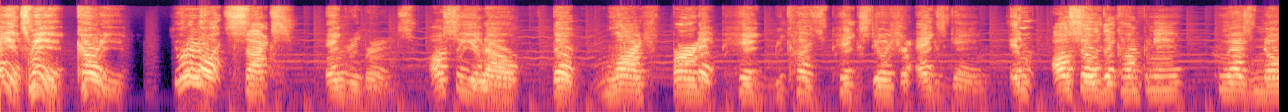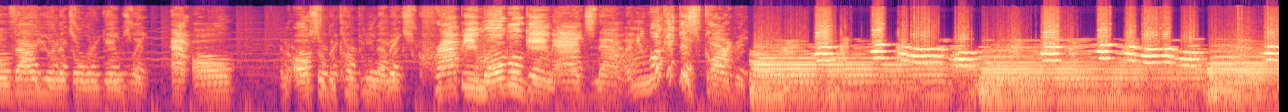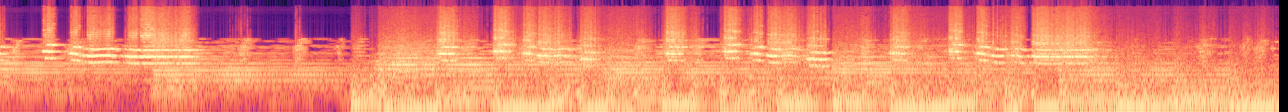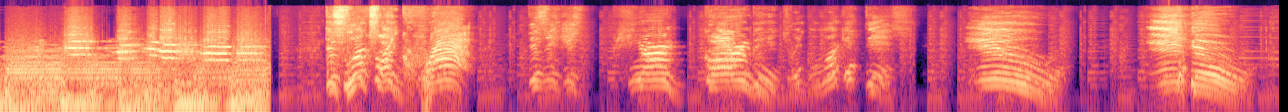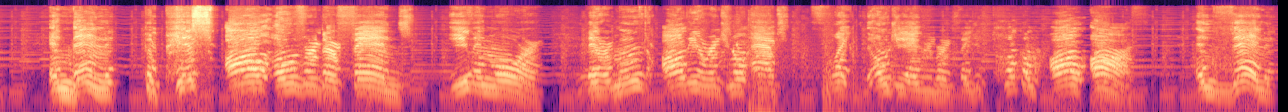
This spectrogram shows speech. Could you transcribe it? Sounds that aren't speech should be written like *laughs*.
Hey, it's me, Cody. You wanna know what sucks? Angry Birds. Also, you know, the launch bird at pig because pig steals your eggs game. And also the company who has no value in its older games, like, at all. And also the company that makes crappy mobile game ads now. I mean, look at this garbage. *laughs* This looks like crap! This is just pure garbage! Like, look at this! Ew! Ew! And then, to piss all over their fans even more, they removed all the original ads, like the OG Angry Birds, they just took them all off. And then,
